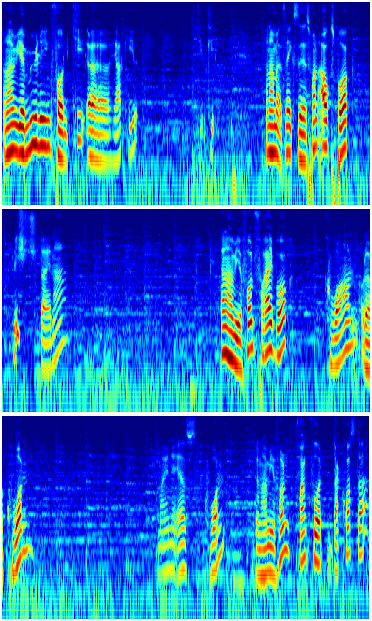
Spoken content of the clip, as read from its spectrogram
Dann haben wir Mühling von Kiel, äh, ja, Kiel. Kiel, Kiel. Dann haben wir als nächstes von Augsburg Lichtsteiner. Dann haben wir von Freiburg Quan oder Quan. Ich meine, er ist Quan. Dann haben wir von Frankfurt Da Costa.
